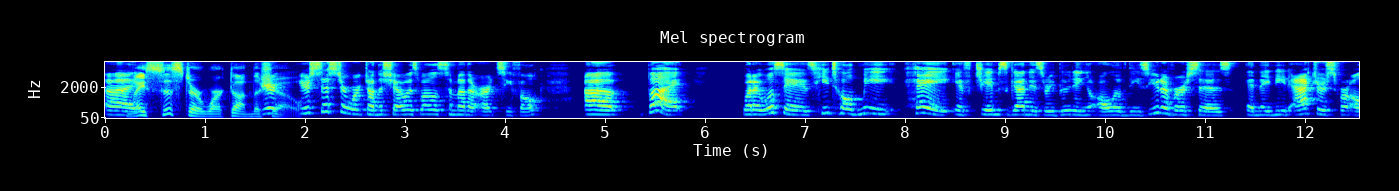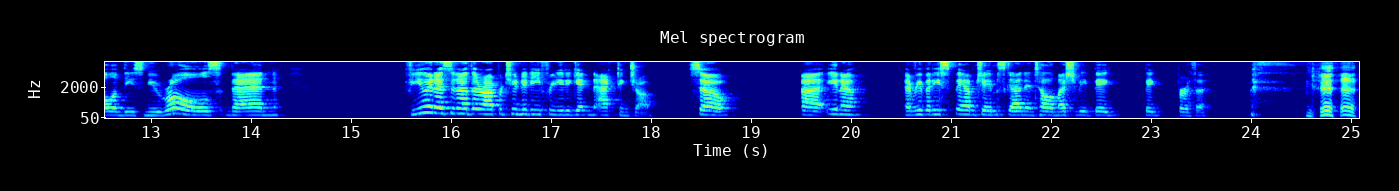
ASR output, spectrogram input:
uh, my sister worked on the your, show. Your sister worked on the show as well as some other artsy folk. Uh, but what I will say is, he told me, "Hey, if James Gunn is rebooting all of these universes and they need actors for all of these new roles, then view it as another opportunity for you to get an acting job." So, uh, you know, everybody spam James Gunn and tell him I should be big, big Bertha.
